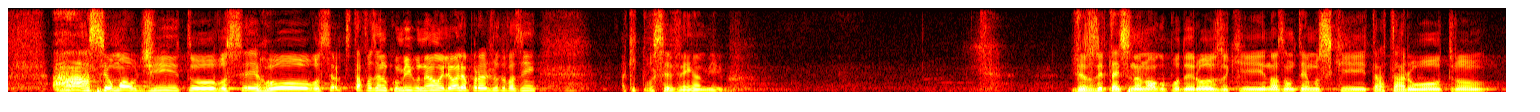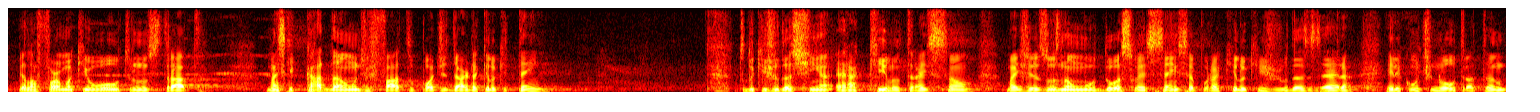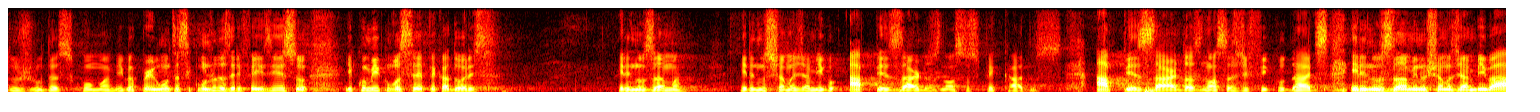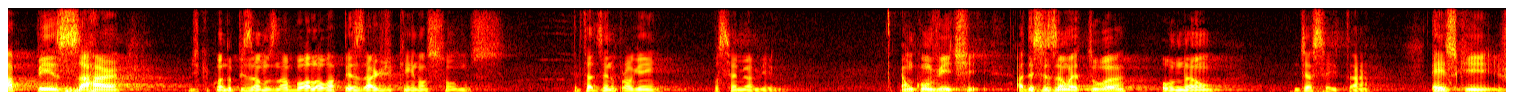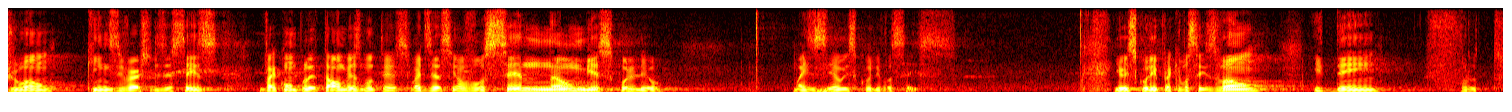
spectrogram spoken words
ah, seu maldito, você errou, você olha o que você está fazendo comigo. Não, ele olha para Judas e fala assim: aqui que você vem, amigo? Jesus está ensinando algo poderoso que nós não temos que tratar o outro pela forma que o outro nos trata, mas que cada um de fato pode dar daquilo que tem. Tudo que Judas tinha era aquilo, traição. Mas Jesus não mudou a sua essência por aquilo que Judas era. Ele continuou tratando Judas como amigo. A pergunta se com Judas ele fez isso e comigo, com você, pecadores. Ele nos ama. Ele nos chama de amigo apesar dos nossos pecados, apesar das nossas dificuldades. Ele nos ama e nos chama de amigo apesar de que quando pisamos na bola ou apesar de quem nós somos. Ele está dizendo para alguém: Você é meu amigo. É um convite, a decisão é tua ou não de aceitar. É isso que João 15, verso 16, vai completar o mesmo texto. Vai dizer assim: ó, Você não me escolheu mas eu escolhi vocês. E eu escolhi para que vocês vão e deem fruto.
